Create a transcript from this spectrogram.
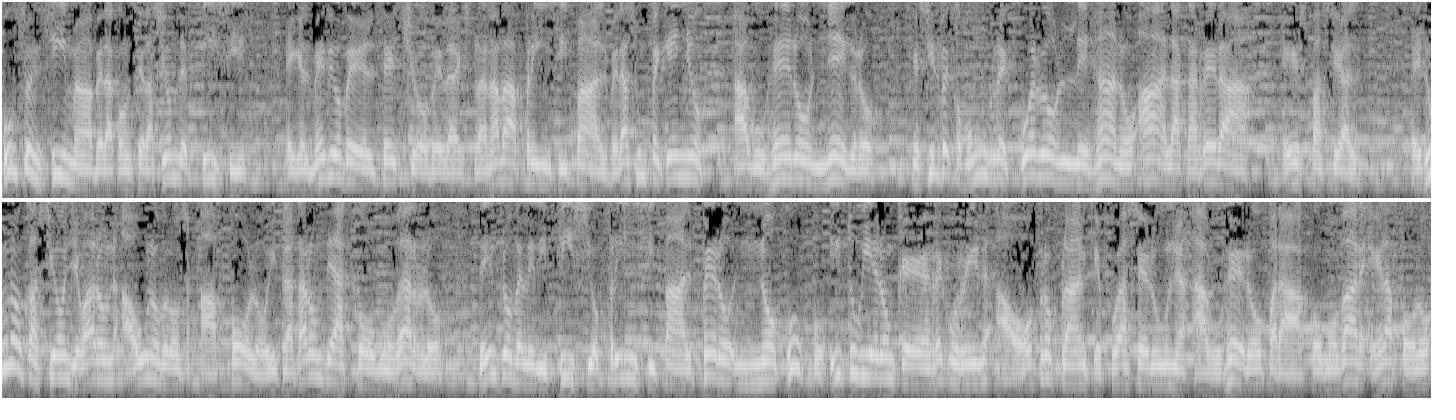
justo encima de la constelación de Pisces, en el medio del techo de la explanada principal, verás un pequeño agujero negro que sirve como un recuerdo lejano a la carrera espacial. En una ocasión llevaron a uno de los Apolo y trataron de acomodarlo dentro del edificio principal, pero no cupo y tuvieron que recurrir a otro plan que fue hacer un agujero para acomodar el Apolo,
